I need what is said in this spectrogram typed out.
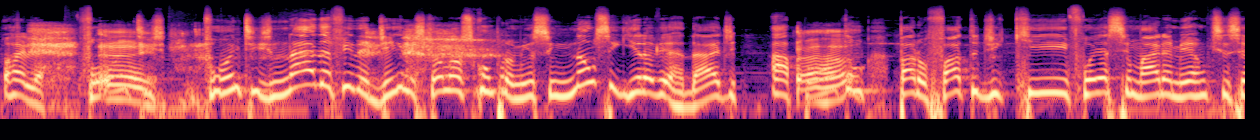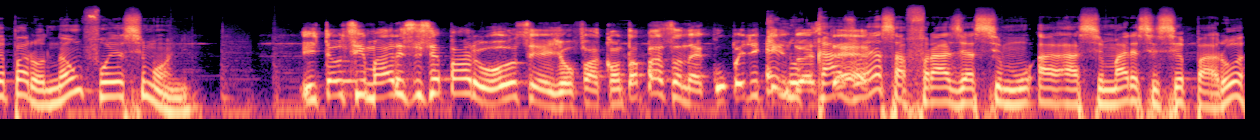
Olha, fontes, fontes nada fidedignas, que é o nosso compromisso em não seguir a verdade, apontam para o fato de que foi a Simária mesmo que se separou, não foi a Simone. Então Simária se separou, ou seja, o facão tá passando. É culpa de É, quem? no Do caso, STF. essa frase, a, a, a Simária se separou,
